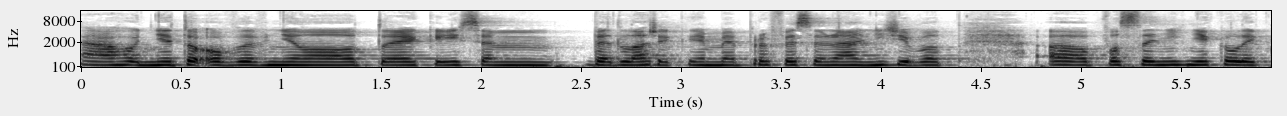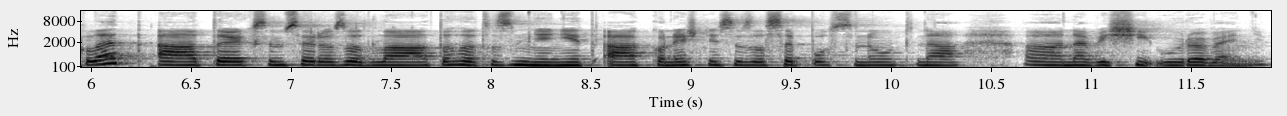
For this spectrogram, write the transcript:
A hodně to ovlivnilo to, jaký jsem vedla, řekněme, profesionální život uh, posledních několik let a to, jak jsem se rozhodla tohleto změnit a konečně se zase posunout na, uh, na vyšší úroveň.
